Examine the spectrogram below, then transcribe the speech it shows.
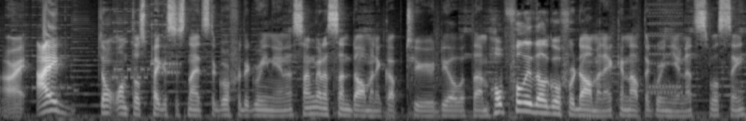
Alright, I don't want those Pegasus Knights to go for the green units, so I'm gonna send Dominic up to deal with them. Hopefully they'll go for Dominic and not the green units, we'll see.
